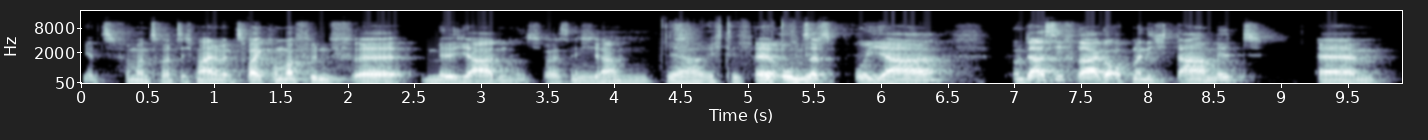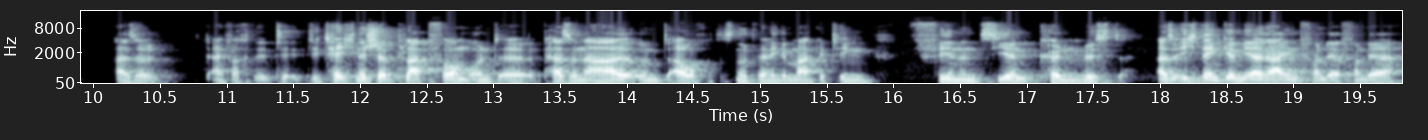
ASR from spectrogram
jetzt 25 Mal mit 2,5 äh, Milliarden, ich weiß nicht, ja. Mhm. Ja, richtig. Äh, Umsatz pro Jahr. Und da ist die Frage, ob man nicht damit, ähm, also einfach die, die technische Plattform und äh, Personal und auch das notwendige Marketing finanzieren können müsste. Also ich mhm. denke mir rein von der, von der,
